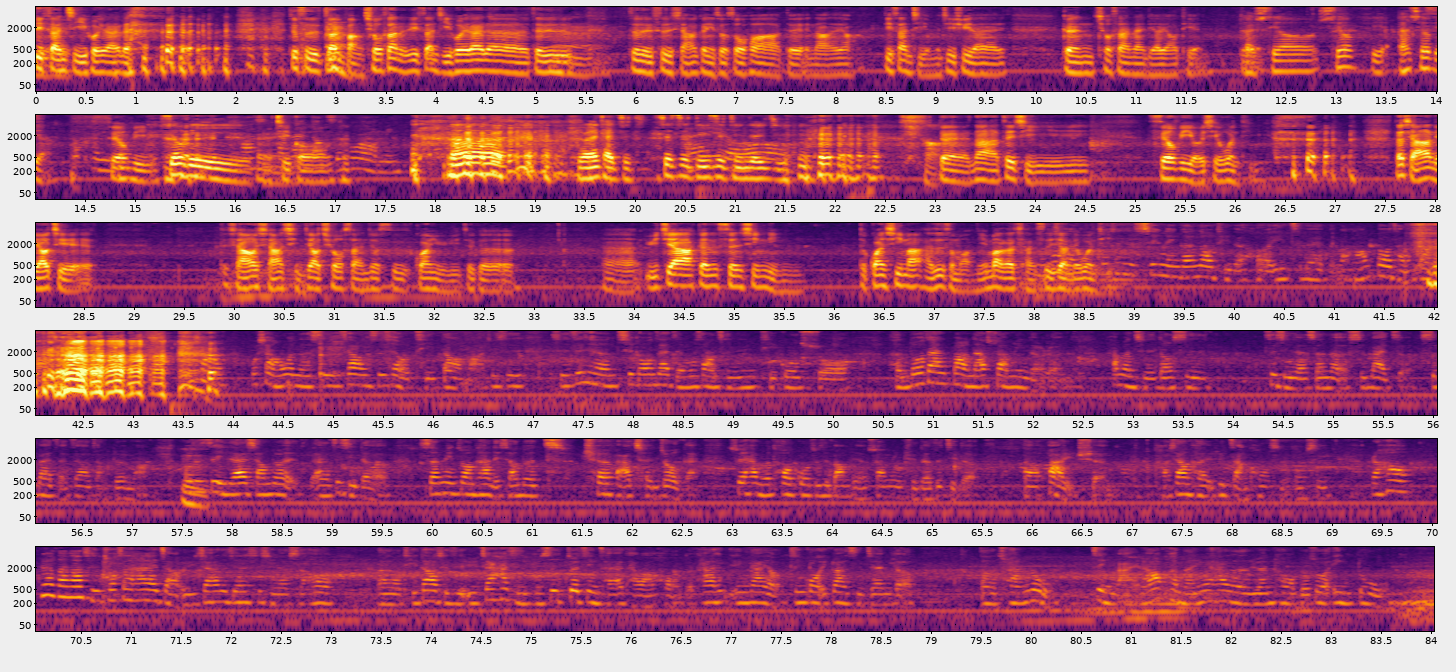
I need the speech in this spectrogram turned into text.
第三集回来了，就是专访秋山的第三集回来了。这是，这里是想要跟你说说话。对，那要第三集，我们继续来跟秋山来聊聊天。对，Sylvia 啊，Sylvia，Sylvia，气功。有人才知，这是第一次听这一集。好，对，那这集 Sylvia 有一些问题，他想要了解，想要想要请教秋山，就是关于这个呃瑜伽跟身心灵的关系吗？还是什么？你要不要来阐释一下你的问题？就是心灵跟肉体的合一之类的嘛，好像被我讲到。我想，我想问的是，像之前有提到嘛，就是。其实之前七公在节目上曾经提过说，说很多在帮人家算命的人，他们其实都是自己人生的失败者。失败者这样讲对吗？或是自己在相对呃自己的生命状态里相对缺乏成就感，所以他们透过就是帮别人算命，取得自己的呃话语权，好像可以去掌控什么东西。然后因为刚刚其实秋生他在讲瑜伽这件事情的时候。嗯，有提到，其实瑜伽它其实不是最近才在台湾红的，它应该有经过一段时间的呃传入进来，然后可能因为它的源头，比如说印度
